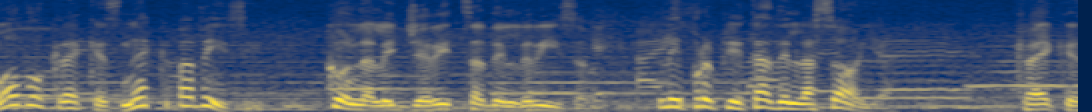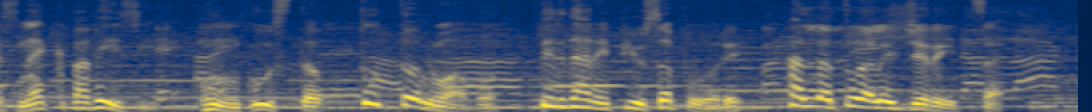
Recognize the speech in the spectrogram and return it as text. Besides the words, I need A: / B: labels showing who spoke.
A: nuovo Crack Snack Pavesi, con la leggerezza del riso, le proprietà della soia. Crack Snack Pavesi, un gusto tutto nuovo per dare più sapore alla tua leggerezza.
